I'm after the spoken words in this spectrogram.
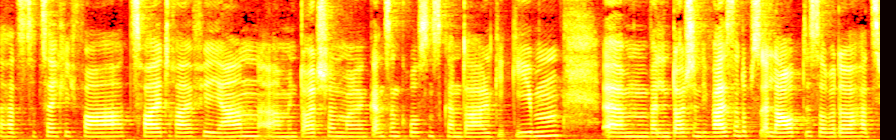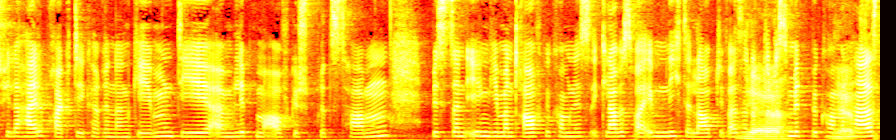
Da hat es tatsächlich vor zwei, drei, vier Jahren ähm, in Deutschland mal einen ganz einen großen Skandal gegeben, ähm, weil in Deutschland, ich weiß nicht, ob es erlaubt ist, aber da hat es viele Heilpraktikerinnen gegeben, die ähm, Lippen aufgespritzt haben, bis dann irgendjemand draufgekommen ist. Ich glaube, es war eben nicht erlaubt. Ich weiß nicht, ja, ob du das mitbekommen ja, hast,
